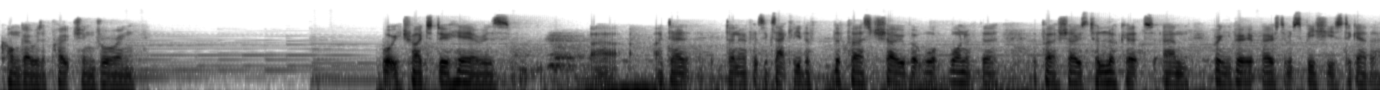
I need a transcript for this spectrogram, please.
Congo was approaching drawing. What we tried to do here is, uh, I don't, don't, know if it's exactly the, the first show, but one of the, the, first shows to look at um, bringing various different species together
